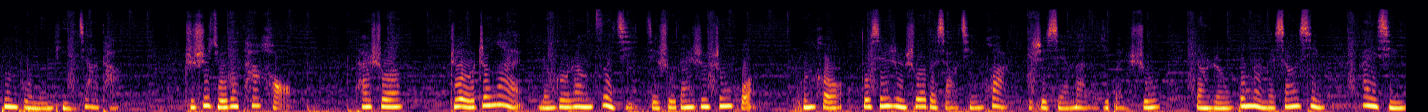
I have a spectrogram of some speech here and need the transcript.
并不能评价他，只是觉得他好。他说：“只有真爱能够让自己结束单身生活。”婚后对先生说的小情话也是写满了一本书，让人温暖的相信爱情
